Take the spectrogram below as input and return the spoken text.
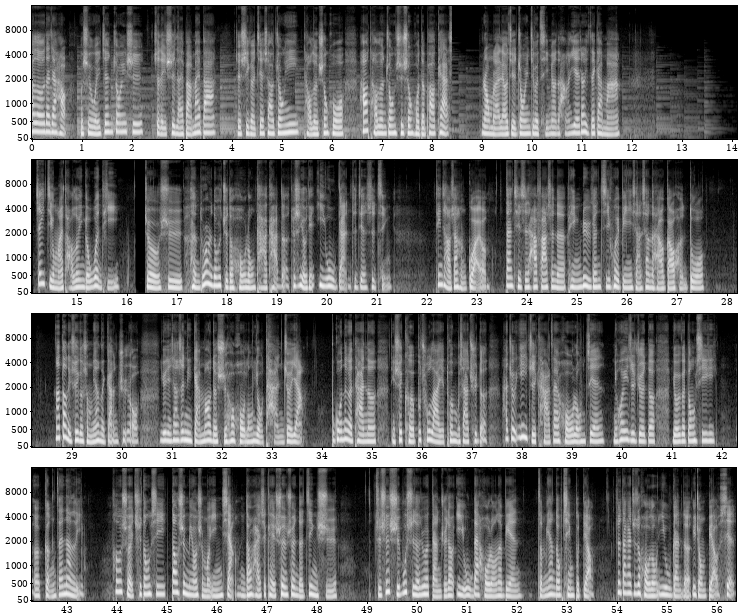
Hello，大家好，我是维珍中医师，这里是来把脉吧，这是一个介绍中医、讨论生活，还有讨论中医师生活的 Podcast。让我们来了解中医这个奇妙的行业到底在干嘛。这一集我们来讨论一个问题，就是很多人都会觉得喉咙卡卡的，就是有点异物感这件事情，听起来好像很怪哦，但其实它发生的频率跟机会比你想象的还要高很多。那到底是一个什么样的感觉哦？有点像是你感冒的时候喉咙有痰这样。不过那个痰呢，你是咳不出来也吞不下去的，它就一直卡在喉咙间，你会一直觉得有一个东西呃梗在那里。喝水吃东西倒是没有什么影响，你都还是可以顺顺的进食，只是时不时的就会感觉到异物在喉咙那边，怎么样都清不掉。这大概就是喉咙异物感的一种表现。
